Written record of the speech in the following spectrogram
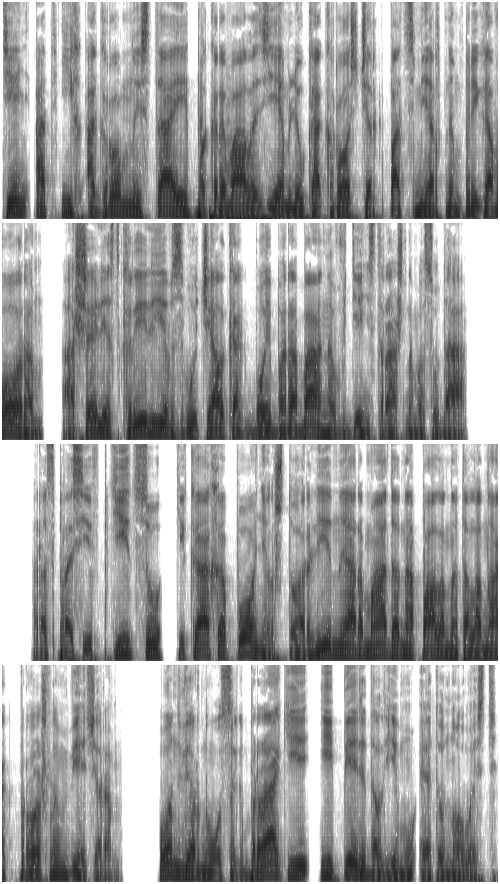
Тень от их огромной стаи покрывала землю, как росчерк под смертным приговором, а шелест крыльев звучал, как бой барабанов в день страшного суда. Распросив птицу, Кикаха понял, что орлиная армада напала на Таланак прошлым вечером. Он вернулся к Бракии и передал ему эту новость.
